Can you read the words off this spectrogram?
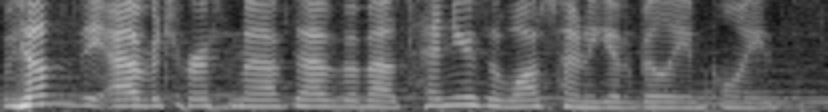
We have the average person would have to have about 10 years of watch time to get a billion points.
